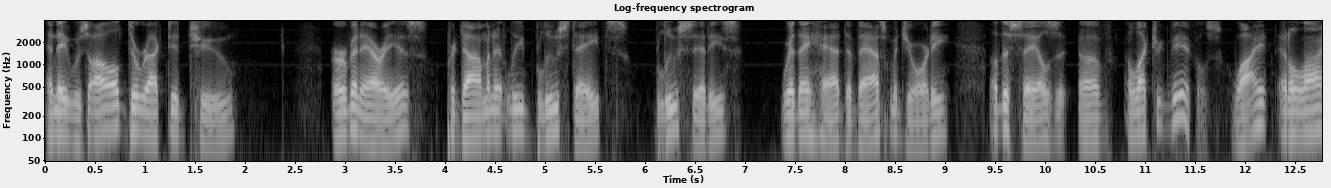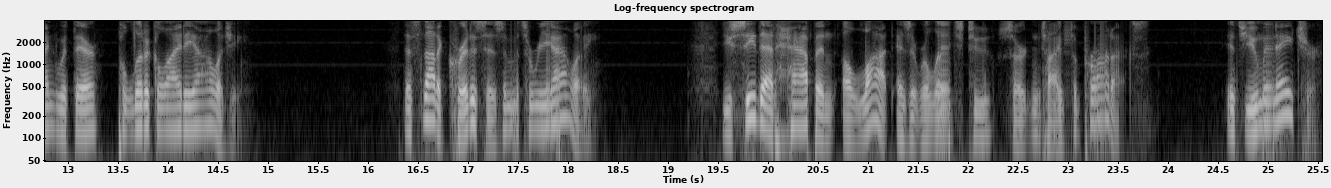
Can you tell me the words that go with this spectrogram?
and it was all directed to urban areas, predominantly blue states, blue cities, where they had the vast majority of the sales of electric vehicles. Why? It aligned with their political ideology. That's not a criticism, it's a reality. You see that happen a lot as it relates to certain types of products. It's human nature.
